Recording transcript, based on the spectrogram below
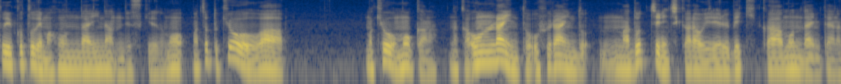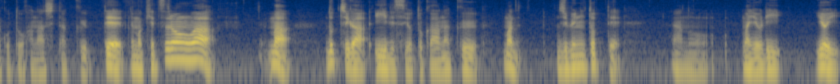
ということで、まあ、本題なんですけれども、まあ、ちょっと今日は、まあ、今日もかななんかオンラインとオフラインど,、まあ、どっちに力を入れるべきか問題みたいなことを話したくてで、も結論はまあどっちがいいですよとかはなく、まあ、自分にとってあの、まあ、より良い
